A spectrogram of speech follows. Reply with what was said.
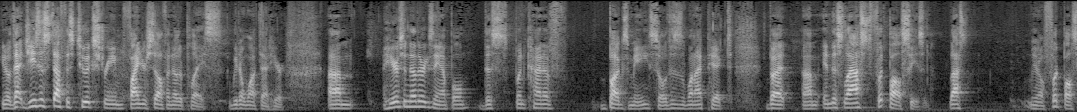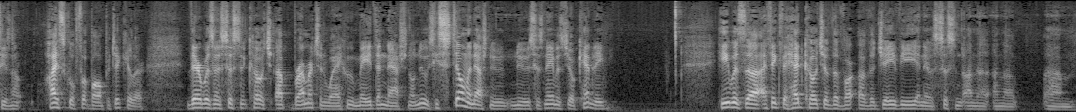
you know, that Jesus stuff is too extreme. Find yourself another place. We don't want that here. Um, here's another example. This one kind of bugs me, so this is the one I picked. But um, in this last football season, last you know football season, high school football in particular, there was an assistant coach up Bremerton Way who made the national news. He's still in the national news. His name is Joe Kennedy. He was, uh, I think, the head coach of the of the JV and an assistant on the on the um,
